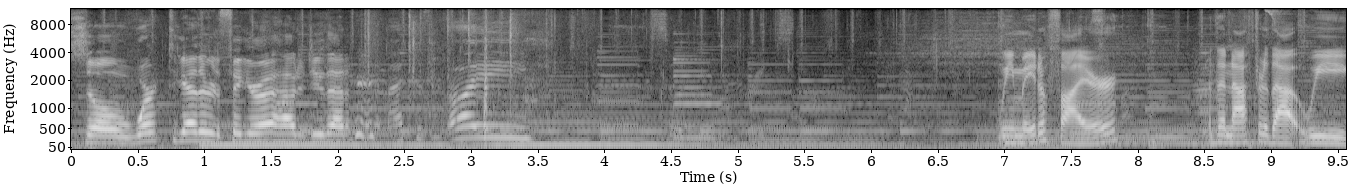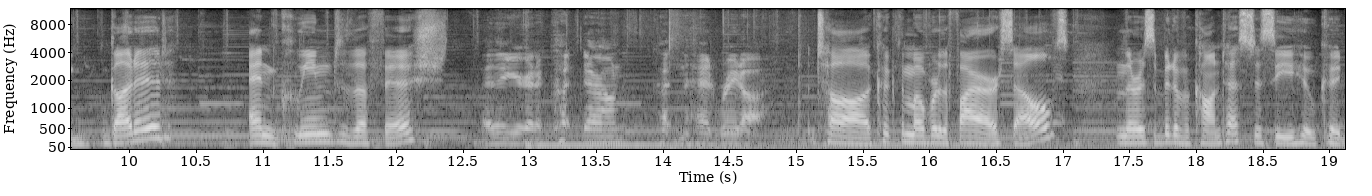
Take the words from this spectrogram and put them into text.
So work together to figure out how to do that. we made a fire, and then after that we gutted and cleaned the fish. And then you're gonna cut down, cutting the head right off. To uh, cook them over the fire ourselves, and there was a bit of a contest to see who could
